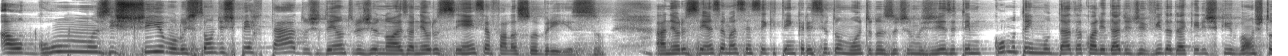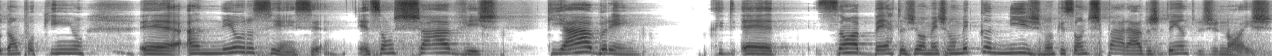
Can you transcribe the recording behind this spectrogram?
alguns estímulos são despertados dentro de nós. A neurociência fala sobre isso. A neurociência é uma ciência que tem crescido muito nos últimos dias e tem como tem mudado a qualidade de vida daqueles que vão estudar um pouquinho é, a neurociência. É, são chaves que abrem, que é, são abertas realmente um mecanismo que são disparados dentro de nós.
